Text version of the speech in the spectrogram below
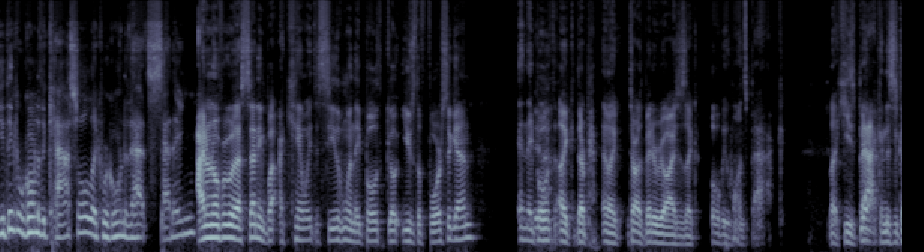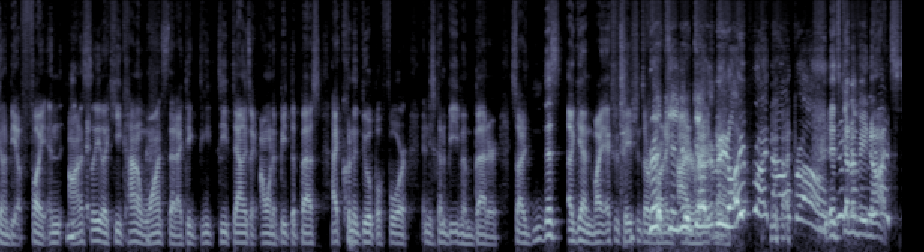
You think we're going to the castle? Like we're going to that setting? I don't know if we're going to that setting, but I can't wait to see them when they both go use the force again, and they Yeah. both like they're like Darth Vader realizes like Obi Wan's back, like he's Yeah. back, and this is gonna be a fight. And honestly, like he kind of wants that. I think deep, deep down, he's like, I want to beat the best. I couldn't do it before, and he's gonna be even better. So I, this again, my expectations are running Ricky, high you're gonna right now. hype right now, bro. It's You're gonna be nuts.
